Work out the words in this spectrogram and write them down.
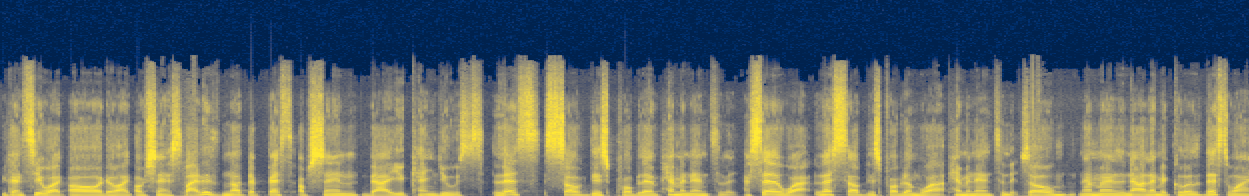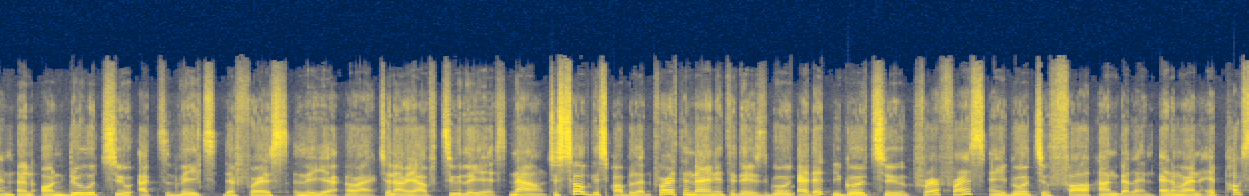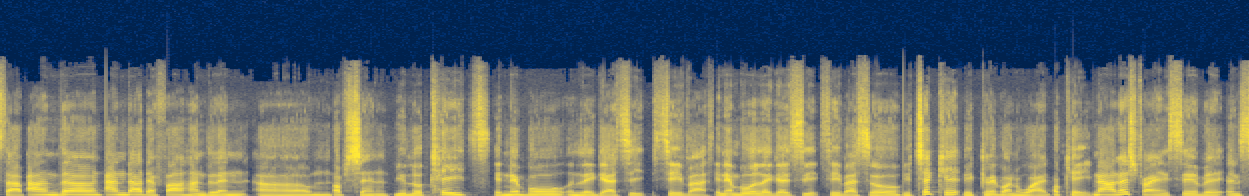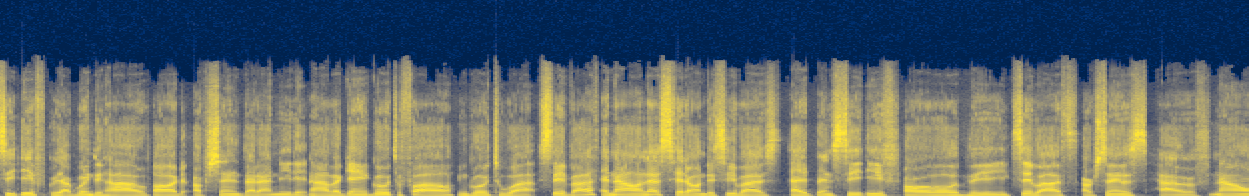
you can see what all the options, but this is not the best option that you can use. Let's solve this problem permanently. I said what? Let's solve this problem what permanently. So um, now let me close this one and undo to activate the first layer. All right. So now we have two layers. Now to solve this problem, first thing that you need to do is go edit. You go to preference and you go to file handling. And when it pops up under under the file handling um, option, you locate enable legacy save as. Enable legacy save as. So you check it, you click on what. Okay. Now let's try and save it and see if we are going to have all the options that are needed. Now again, go to file, you go to what? Save as. And now let's hit on the save as type and see if all the save as options have now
